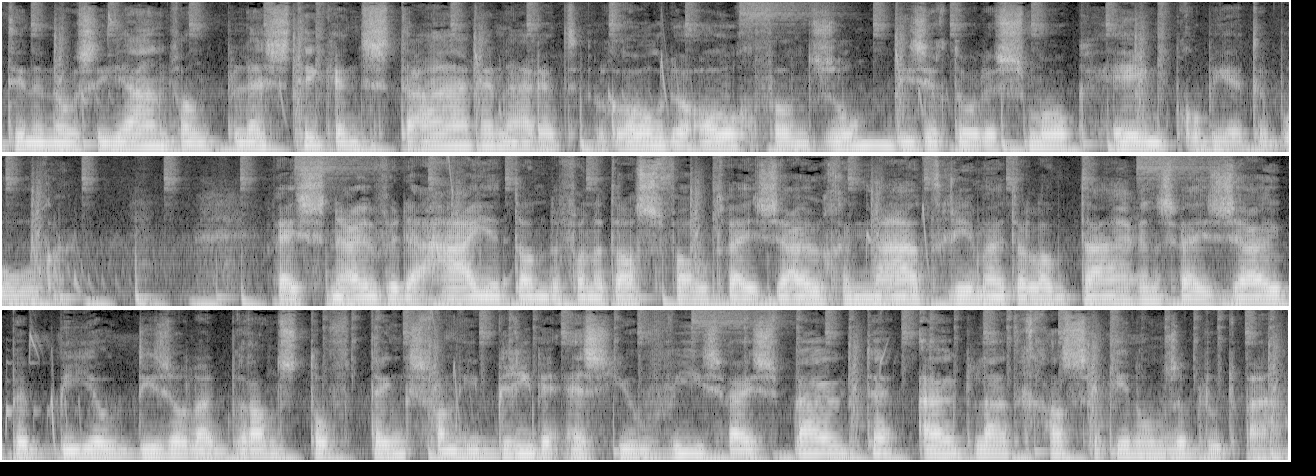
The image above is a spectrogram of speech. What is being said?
in een oceaan van plastic en staren naar het rode oog van zon die zich door de smog heen probeert te boren. Wij snuiven de haaientanden van het asfalt, wij zuigen natrium uit de lantaarns, wij zuipen biodiesel uit brandstoftanks van hybride SUV's, wij spuiten uitlaatgassen in onze bloedbaan.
